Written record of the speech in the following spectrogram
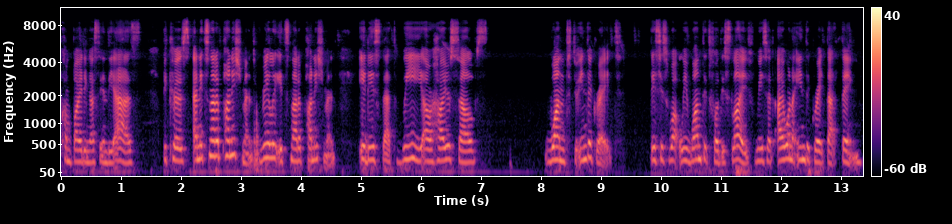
come biting us in the ass because and it's not a punishment really it's not a punishment. It is that we our higher selves want to integrate. This is what we wanted for this life. We said i want to integrate that thing.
